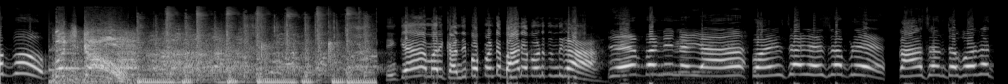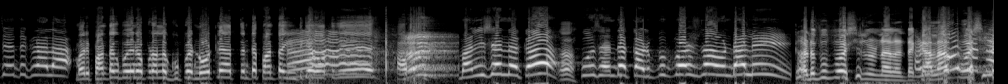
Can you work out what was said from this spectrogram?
కందిపప్పు. ఇంకే మరి కందిపప్పు అంటే బాగానే పడుతుందిగా. ఏం పండిందయ్యా? పోయినసారి వేసినప్పుడే కాసంత కూడా చేతికి రాలా. మరి పంటకు పోయినప్పుడల్లా గుప్పెడు నోట్లో వేస్తుంటే పంట ఇంటికే పోతుంది. మనిషి అన్నాక కూసంత కడుపు పోషణ ఉండాలి. కడుపు పోషణ ఉండాలంట కళా పోషణ.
